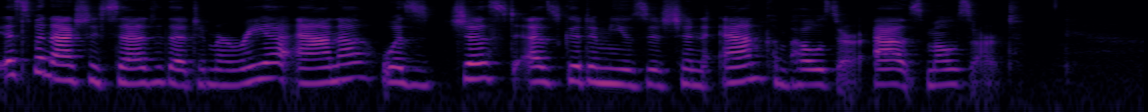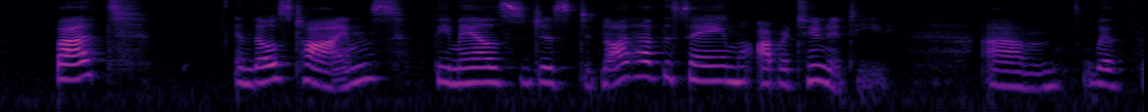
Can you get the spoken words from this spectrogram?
It's been actually said that Maria Anna was just as good a musician and composer as Mozart. But in those times, females just did not have the same opportunity um, with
